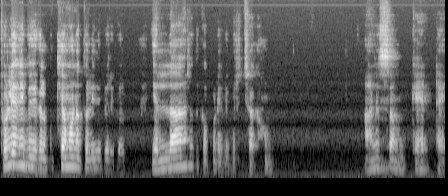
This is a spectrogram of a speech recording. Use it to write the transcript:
தொழிலதிபதிகள் முக்கியமான தொழிலதிபதிகள் எல்லாரும் இருக்கக்கூடியது விருச்சகம். அனுசம் கேட்டை.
